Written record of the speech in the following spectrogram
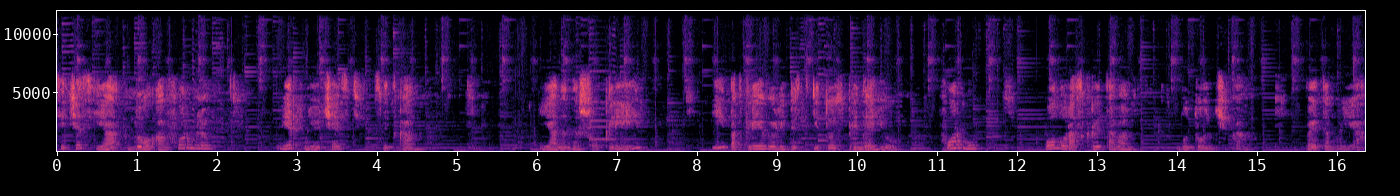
Сейчас я дооформлю верхнюю часть цветка. Я наношу клей и подклеиваю лепестки, то есть придаю форму полураскрытого бутончика. Поэтому я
